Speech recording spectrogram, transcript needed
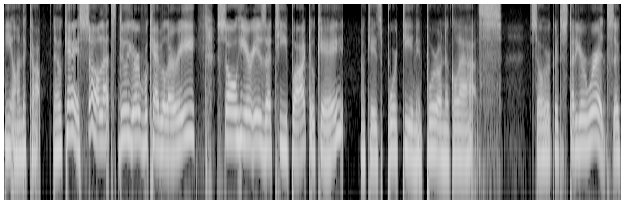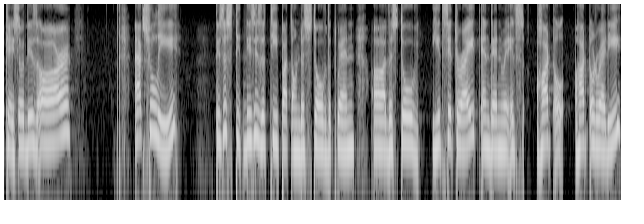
me on the cup. Okay, so let's do your vocabulary. So here is a teapot, okay? Okay, it's pour tea and it pour on a glass. So we're going to study your words. Okay, so these are actually this is this is a teapot on the stove that when uh the stove heats it right and then when it's hot hot already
